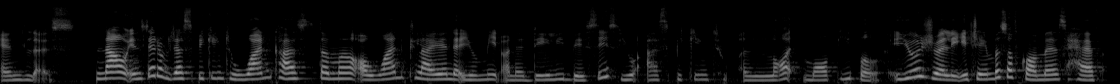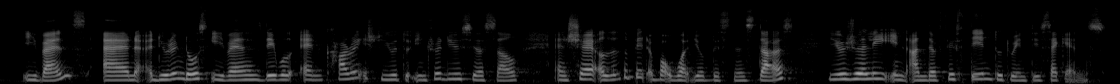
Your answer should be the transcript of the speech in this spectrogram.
endless. Now, instead of just speaking to one customer or one client that you meet on a daily basis, you are speaking to a lot more people. Usually, chambers of commerce have events and during those events they will encourage you to introduce yourself and share a little bit about what your business does usually in under 15 to 20 seconds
